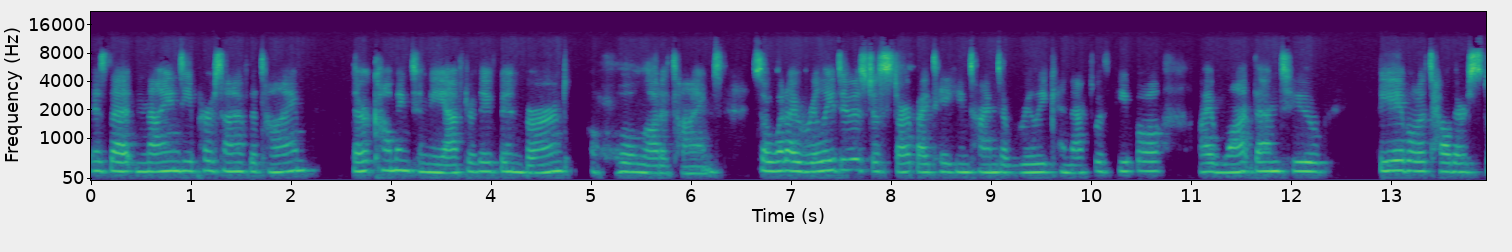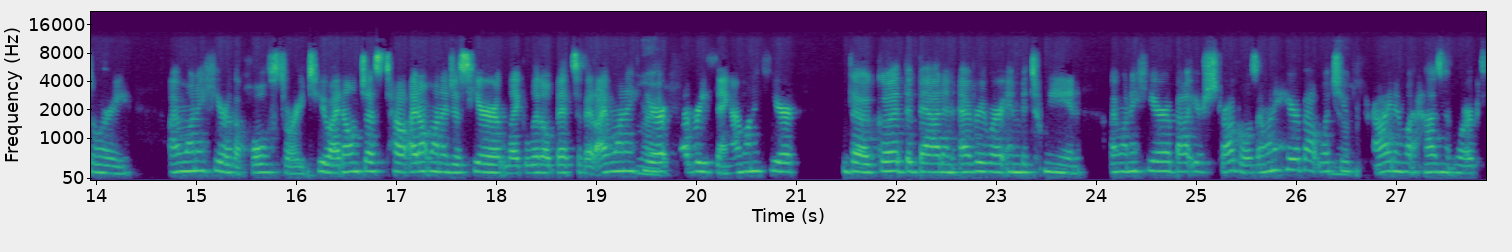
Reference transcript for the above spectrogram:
is that 90% of the time, they're coming to me after they've been burned a whole lot of times. So, what I really do is just start by taking time to really connect with people. I want them to be able to tell their story. I want to hear the whole story too. I don't just tell, I don't want to just hear like little bits of it. I want to hear right. everything. I want to hear the good, the bad, and everywhere in between. I want to hear about your struggles. I want to hear about what yeah. you've tried and what hasn't worked.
